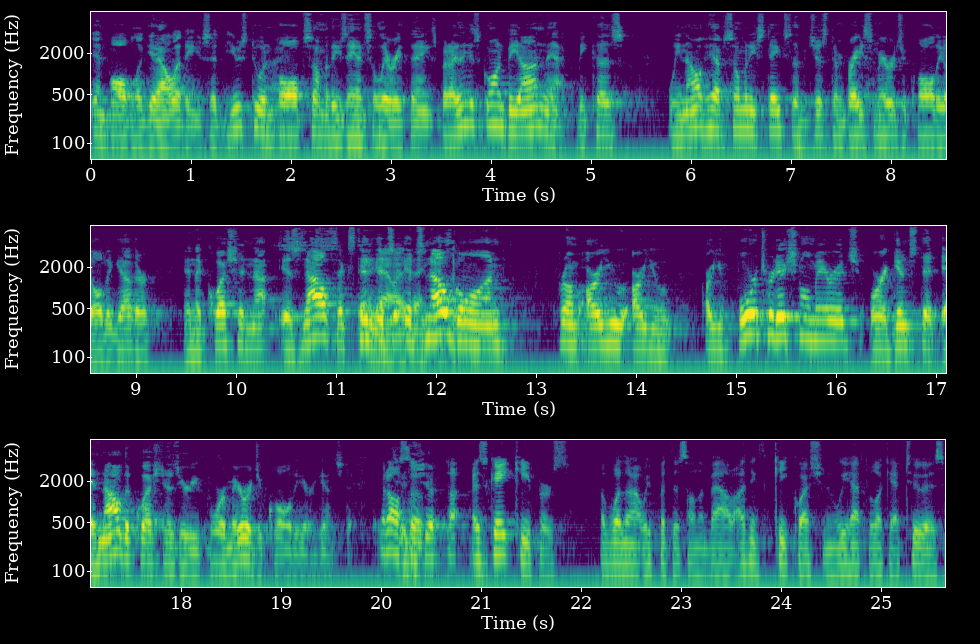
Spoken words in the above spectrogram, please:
involve legalities. It used to involve some of these ancillary things. But I think it's gone beyond that because we now have so many states that have just embraced marriage equality altogether. And the question now, is now, 16 it's, now, it's now gone from are you, are you are you for traditional marriage or against it? And now the question is, are you for marriage equality or against it? But also, uh, as gatekeepers of whether or not we put this on the ballot, I think the key question we have to look at too is,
